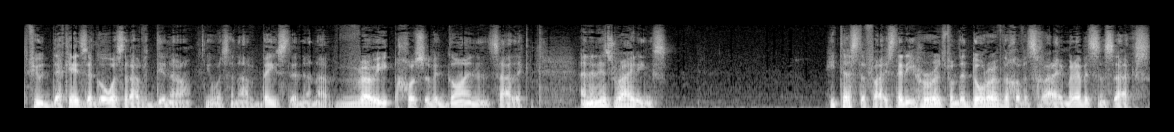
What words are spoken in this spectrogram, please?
a few decades ago was Rav Dinner. He was an Rav Beistin and a very choshev Goin and tzaddik. And in his writings, he testifies that he heard from the daughter of the Chofetz Chaim, Rebbetzin Sachs,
